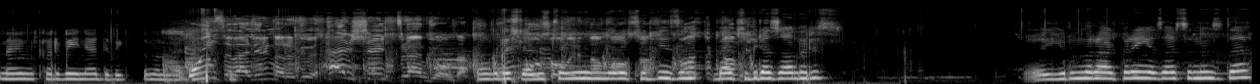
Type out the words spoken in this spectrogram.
Ben Karabey'i nerede bekledim onları? Oyun severlerin aradığı her şey Trendyol'da. Arkadaşlar lütfen yorumlara kedi yazın. kulaklıktan Belki biraz ağlarız. Ee, yorumlara Alperen yazarsanız da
